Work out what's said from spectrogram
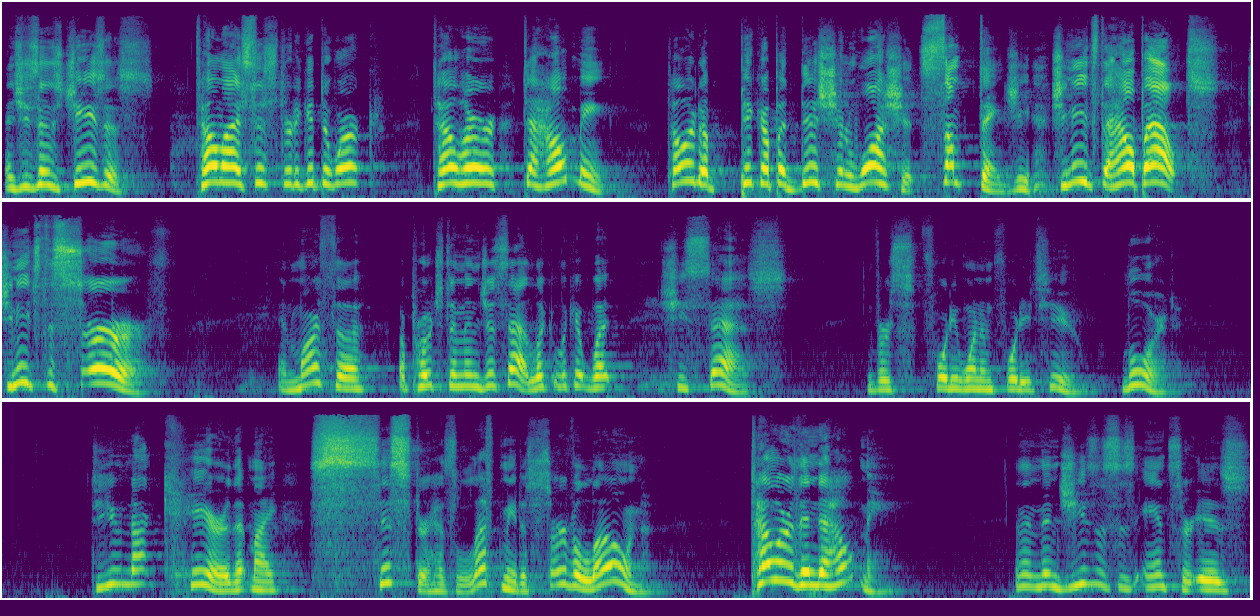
and she says, Jesus, tell my sister to get to work. Tell her to help me. Tell her to pick up a dish and wash it. Something. She, she needs to help out. She needs to serve. And Martha approached him in just that. Look, look at what she says verse 41 and 42. Lord, do you not care that my sister has left me to serve alone? Tell her then to help me. And then, then Jesus' answer is,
